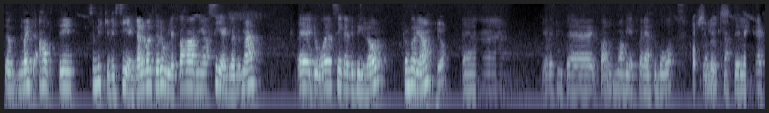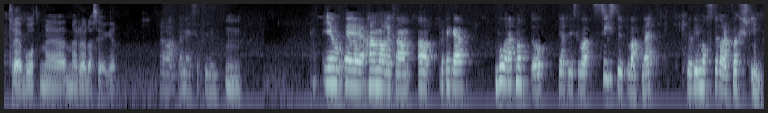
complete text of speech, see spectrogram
Så det var inte alltid så mycket vi seglade. Det var lite roligt för han jag seglade med eh, då, jag seglade Birror från början. Ja, Eh, jag vet inte ifall man vet vad det är för båt. Jag Absolut. vet knappt det längre. träbåt med, med röda segel. Ja, den är så fin. Mm. Jo, eh, han var liksom, ja Rebecka, vårat motto är att vi ska vara sist ut på vattnet, men vi måste vara först in.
